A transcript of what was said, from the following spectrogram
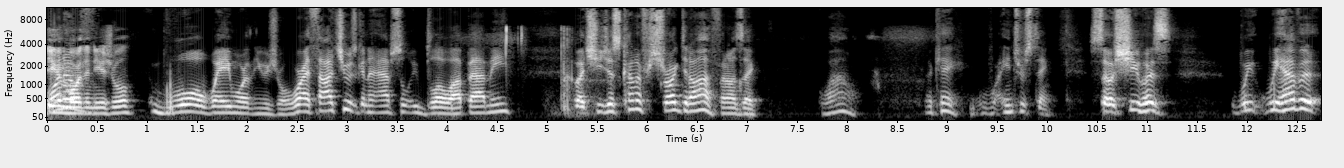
Even One more of- than usual. Whoa, way more than usual. Where I thought she was going to absolutely blow up at me, but she just kind of shrugged it off, and I was like, "Wow, okay, interesting." So she was. We we have a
